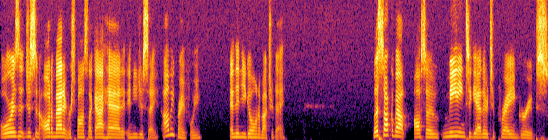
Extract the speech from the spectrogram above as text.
Or is it just an automatic response like I had and you just say, I'll be praying for you? And then you go on about your day. Let's talk about also meeting together to pray in groups.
